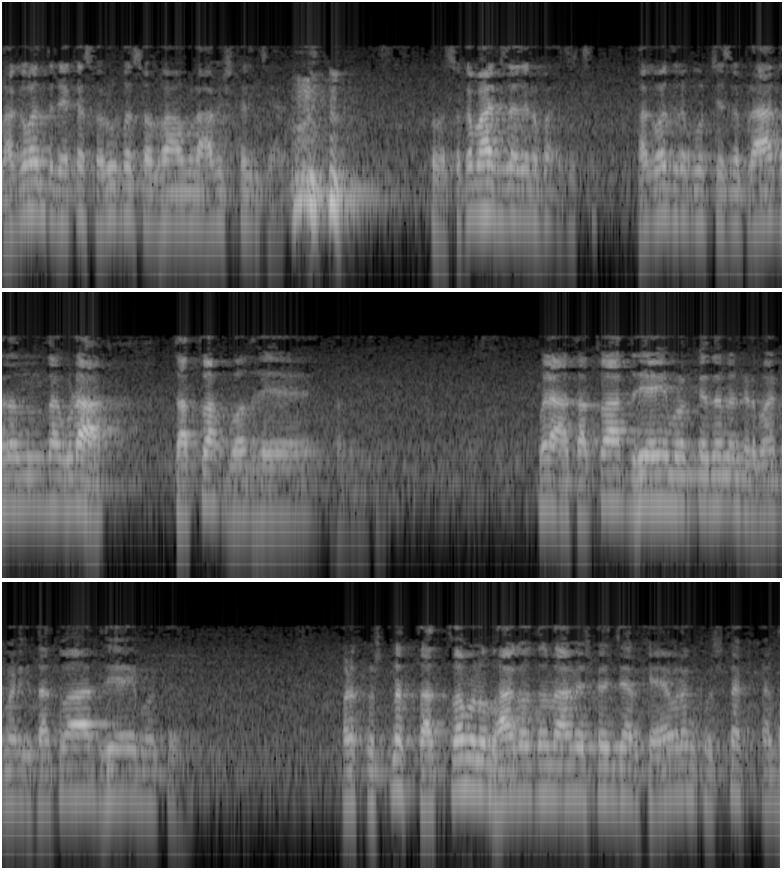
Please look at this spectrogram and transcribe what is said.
భగవంతుడి యొక్క స్వరూప స్వభావములు ఆవిష్కరించారు. సుఖభాష చదివిన భగవంతుని పూర్తి చేసిన ప్రార్థన అంతా కూడా తత్వ బోధయే మరి ఆ తత్వార్థియై మొక్కేదని అంటాడు. మాటి మాటికి తత్వార్థియై మొక్కేది వాడు కృష్ణ తత్వమును భాగవతంలో ఆవిష్కరించారు. కేవలం కృష్ణ కథ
